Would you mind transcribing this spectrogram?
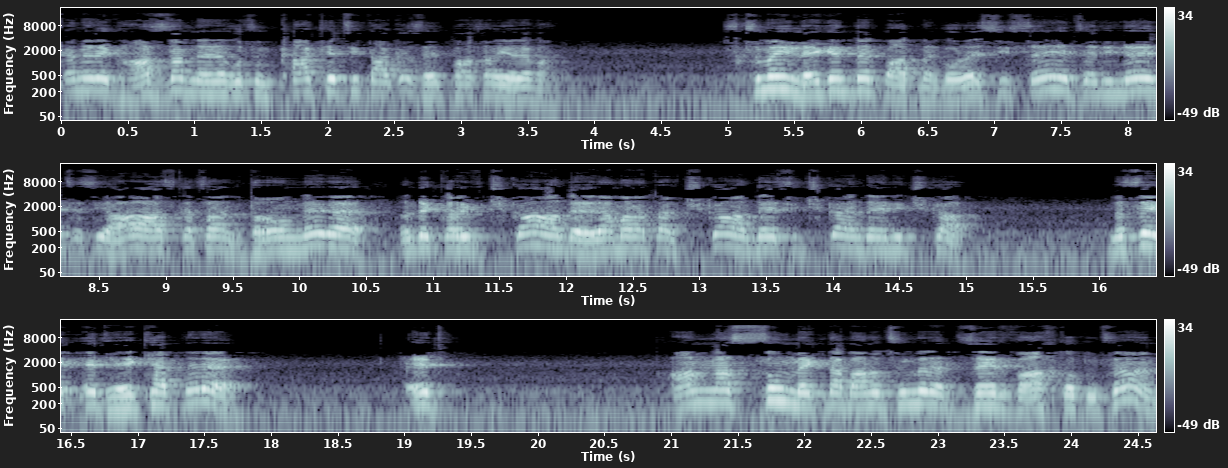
կներեք հազար ներողություն, քաքեցի տակս հետ փախա Երևան։ Սկսում էին լեգենդներ պատմել, որ էսի սենց, էնի նենց, էսի հա հասկացանք, դրոնները, ընդ կռիվ չկա, ընդ հրամանատար չկա, ընդ էսի չկա, ընդ էնի չկա։ Լսեք, այդ հեքիաթները, այդ աննասուն մեկնաբանությունները ձեր վախկոտության,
